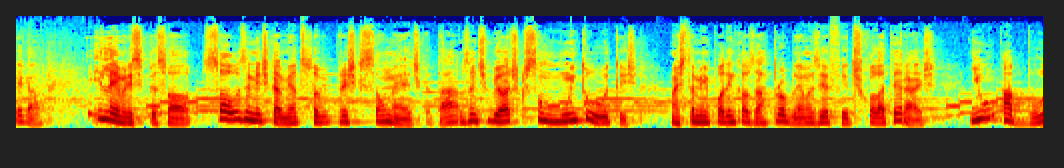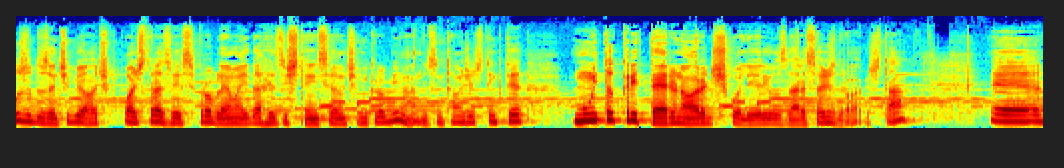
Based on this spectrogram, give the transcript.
Legal. E lembre-se, pessoal, só use medicamentos sob prescrição médica, tá? Os antibióticos são muito úteis, mas também podem causar problemas e efeitos colaterais. E o abuso dos antibióticos pode trazer esse problema aí da resistência a antimicrobianos. Então a gente tem que ter muito critério na hora de escolher e usar essas drogas, tá? É...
